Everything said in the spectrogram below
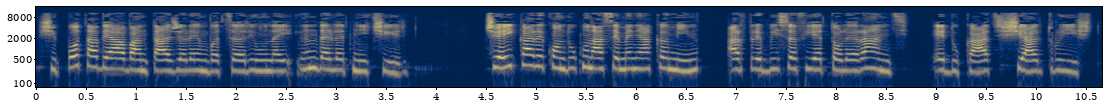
și pot avea avantajele învățării unei îndeletniciri. Cei care conduc un asemenea cămin ar trebui să fie toleranți, educați și altruiști,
